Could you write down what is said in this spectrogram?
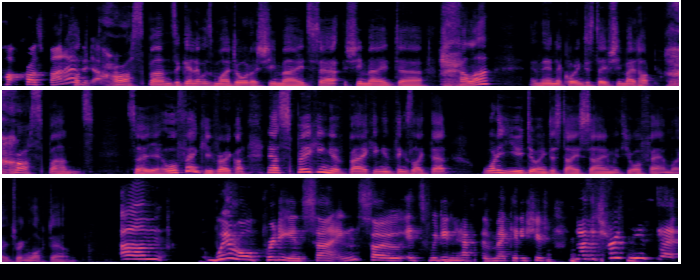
hot cross bun Hot overdose. cross buns. Again, it was my daughter. She made she made uh, challah, and then according to Steve, she made hot cross buns. So yeah, well, thank you, very kind. Now, speaking of baking and things like that, what are you doing to stay sane with your family during lockdown? Um, we're all pretty insane, so it's we didn't have to make any shifts. No, the truth is that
